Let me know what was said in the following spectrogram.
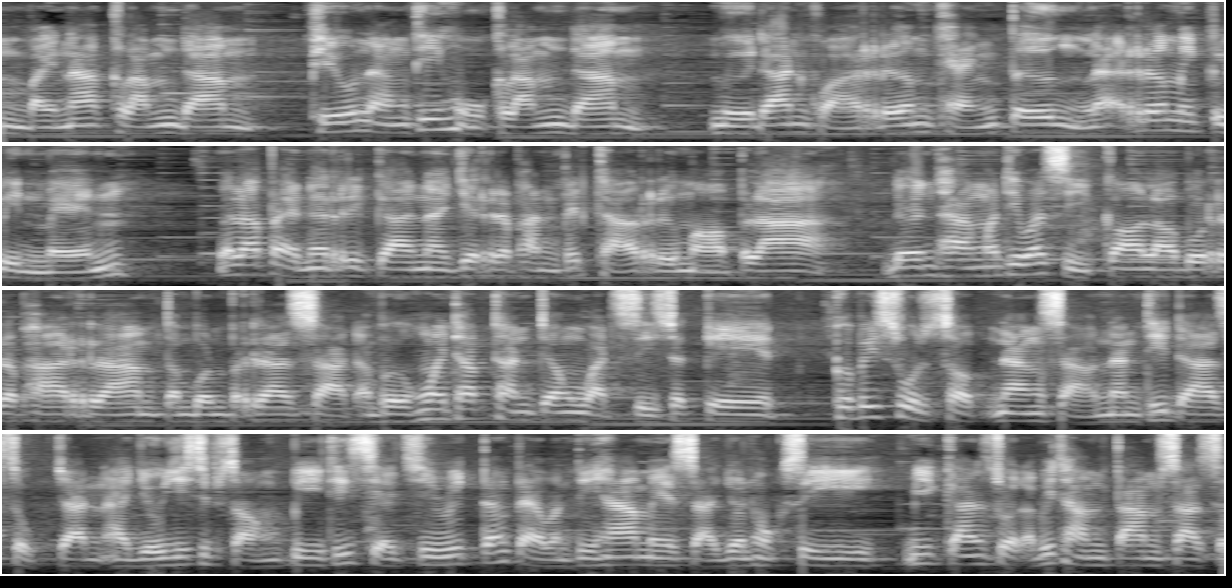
ำ ใบหน้าคล้ำดำ ผิวหนังที่หูคล้ำดำ มือด้านขวาเริ่มแข็งตึง และเริ่มมีกลิ่นเหม็น เวลา8นาฬิกานายจิรพันธ์เพชรขาวหรือหมอปลา เดินทางมาที่วัดศรีกอลาบุรพาราม ตำบลปราศาสตร์อำเภอห้วยทับทันจังหวัดศรีสะเกดเพื่อพิสูจน์ศพนางสาวนันทิดาสุขจันทร์อายุ 22 ปีที่เสียชีวิตตั้งแต่วันที่ 5 เมษายน 64 มีการสวดอภิธรรมตามศาส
